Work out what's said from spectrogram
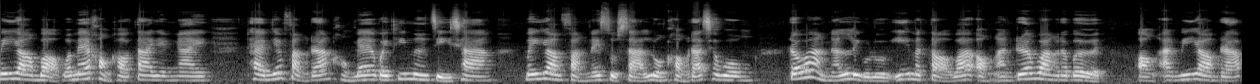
ไม่ยอมบอกว่าแม่ของเขาตายยังไง แถมยังฝังร่างของแม่ไว้ที่เมืองจีชาง ไม่ยอมฝังในสุสานหลวงของราชวงศ์ ระหว่างนั้นหลิวหลูอี้มาต่อว่าอองอันเรื่องวางระเบิดอองอันไม่ยอมรับ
